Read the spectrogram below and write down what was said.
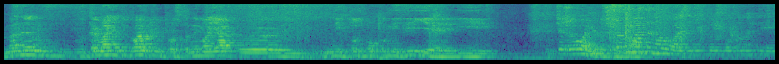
У мене в- тримання під вартою просто нема як, е, ніхто з боку не гріє і тяжеленько. Що ви маєте на увазі, ніхто з боку не гріє?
